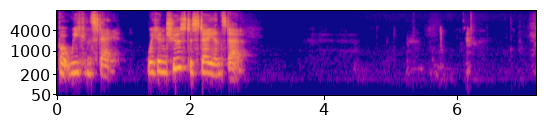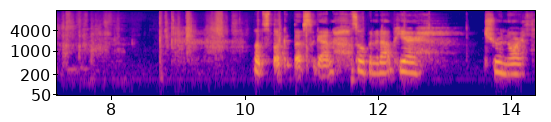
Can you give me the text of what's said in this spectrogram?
But we can stay. We can choose to stay instead. Let's look at this again. Let's open it up here. True North.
